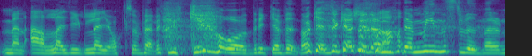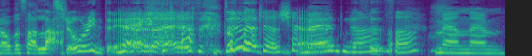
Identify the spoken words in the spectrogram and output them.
Men alla gillar ju också väldigt mycket att dricka vin. Okej, du kanske är den, den minst vinaren av oss alla. Tror inte det. Nej. Du Fast- kanske. Nej, Ja, precis. ja. Men ehm,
